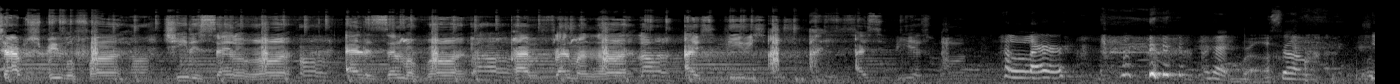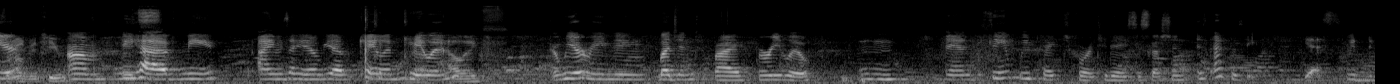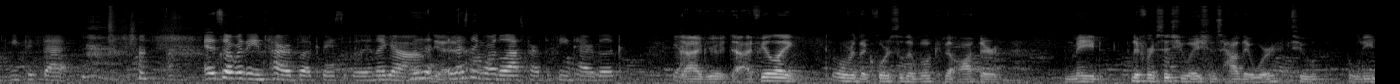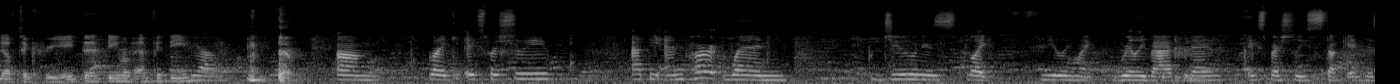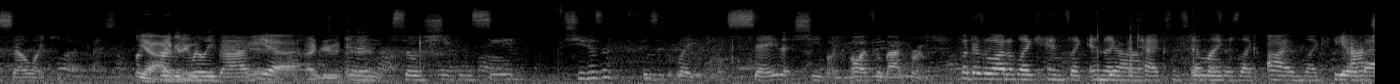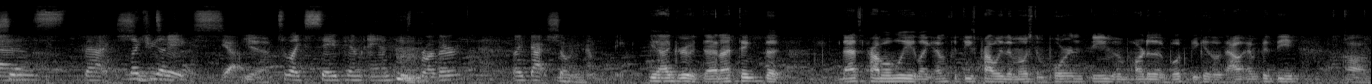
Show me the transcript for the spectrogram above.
Chopper Street for fun. Cheated Saint Laurent. Alice in my run. Private flight in my line. Ice BBs. Ice, ice BS1. Hello. Okay, Bruh. so wrong here, with you? um, we have me. I'm Sanina. We have Kaylin. Kaylin, Alex. and we are reading Legend by Marie Lu. hmm And the theme we picked for today's discussion is empathy. Yes, we. We picked that. it's over the entire book, basically, and like, Yeah. there's, Yeah. there's nothing more the last part, but the entire book. Yeah. I agree with that. I feel like over the course of the book, the author made different situations how they were to lead up to create the theme of empathy. Yeah. um, like especially at the end part when June is like feeling like really bad today, especially stuck in his cell, like he's like yeah, I agree hurting really bad. Yeah. I agree with And that. And then so she can see she doesn't physically like say that she like oh I feel bad for him. But there's a lot of like hints, like in like Yeah. the text and stuff, And, like, that says like I'm like The feel actions that she. Like she like, takes yeah. Yeah. to like save him and his brother, like that's showing empathy. Yeah, I agree with that. And I think that that's probably like empathy is probably the most important theme and part of the book because without empathy, um,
